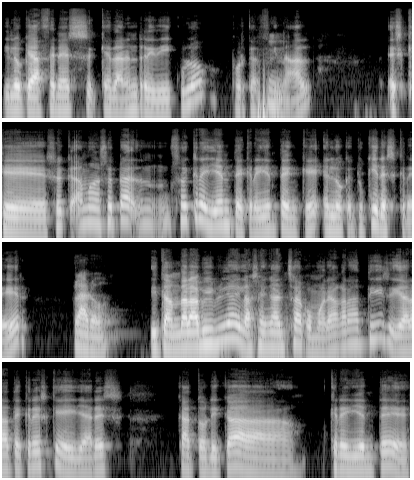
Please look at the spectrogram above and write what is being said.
y lo que hacen es quedar en ridículo, porque al hmm. final es que soy, soy, creyente, creyente en qué, en lo que tú quieres creer. Claro. Y te anda la Biblia y las engancha como era gratis y ahora te crees que ya eres católica creyente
